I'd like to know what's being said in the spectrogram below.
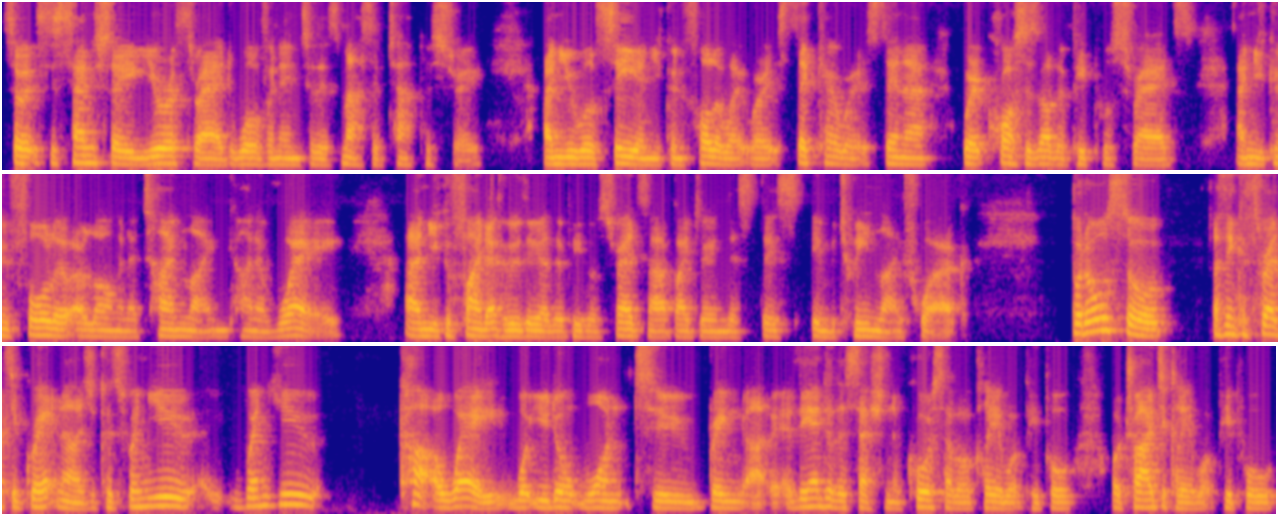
So it's essentially your thread woven into this massive tapestry, and you will see and you can follow it where it's thicker, where it's thinner, where it crosses other people's threads, and you can follow along in a timeline kind of way and you can find out who the other people's threads are by doing this this in between life work. But also i think a thread's a great analogy because when you when you cut away what you don't want to bring at the end of the session of course i will clear what people or try to clear what people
